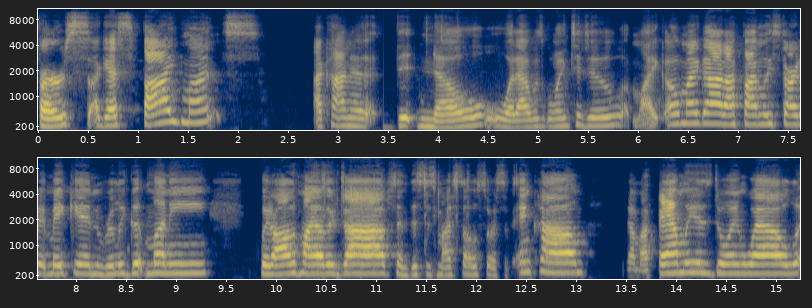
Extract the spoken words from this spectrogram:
first i guess five months I kind of didn't know what I was going to do. I'm like, oh my God, I finally started making really good money, quit all of my other jobs, and this is my sole source of income. Know, my family is doing well,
